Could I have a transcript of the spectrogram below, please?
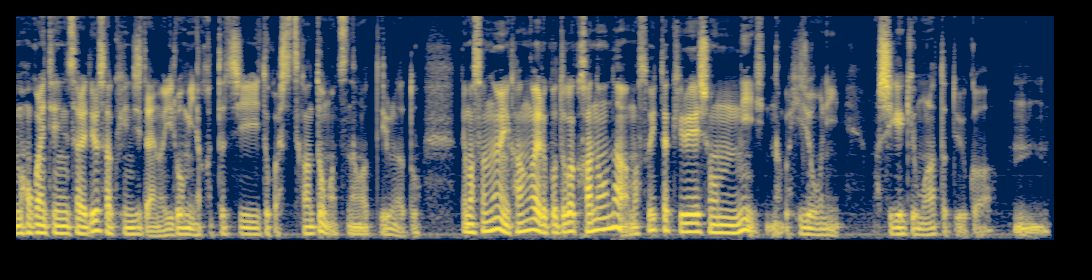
まあ、他に展示されている作品自体の色味や形とか質感とまあ繋がっているんだと。で、まあそのように考えることが可能な、まあそういったキュレーションになんか非常に刺激をもらったというか、うん。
